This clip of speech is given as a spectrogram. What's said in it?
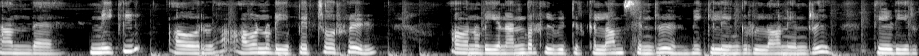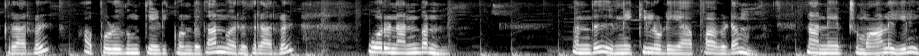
அந்த நிகில் அவர் அவனுடைய பெற்றோர்கள் அவனுடைய நண்பர்கள் வீட்டிற்கெல்லாம் சென்று நிக்கில் எங்குள்ளான் என்று தேடியிருக்கிறார்கள். அப்பொழுதும் தேடிக்கொண்டுதான் வருகிறார்கள். ஒரு நண்பன் வந்து நிக்கிலுடைய அப்பாவிடம் நான் நேற்று மாலையில்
